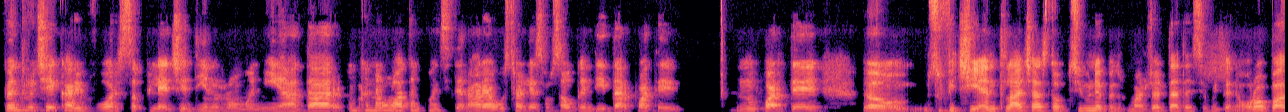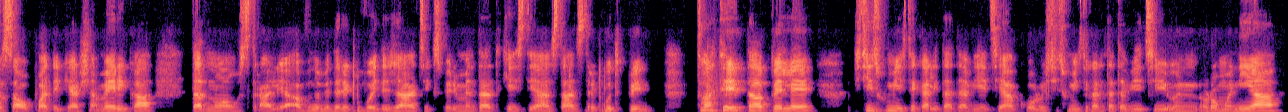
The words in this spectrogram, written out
pentru cei care vor să plece din România, dar încă n-au luat în considerare Australia sau s-au gândit, dar poate nu foarte uh, suficient la această opțiune, pentru că majoritatea se uită în Europa sau poate chiar și America, dar nu Australia. Având în vedere că voi deja ați experimentat chestia asta, ați trecut prin toate etapele știți cum este calitatea vieții acolo, știți cum este calitatea vieții în România,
